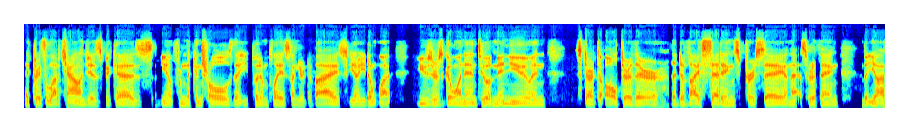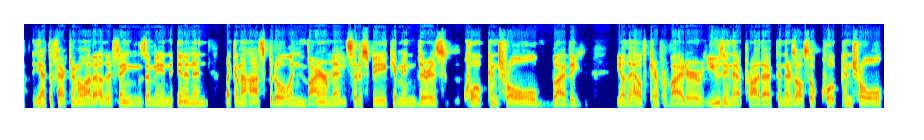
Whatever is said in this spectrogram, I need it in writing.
it creates a lot of challenges because you know from the controls that you put in place on your device you know you don't want users going into a menu and start to alter their the device settings per se and that sort of thing. But you have, you have to factor in a lot of other things. I mean in an like in a hospital environment so to speak i mean there is quote control by the you know the healthcare provider using that product. And there's also quote control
